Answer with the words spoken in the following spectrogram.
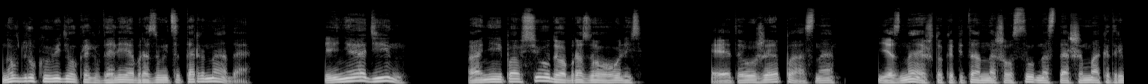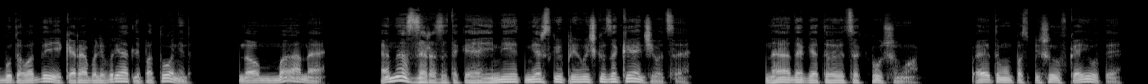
но вдруг увидел, как вдали образуется торнадо. И не один. Они повсюду образовывались. Это уже опасно. Я знаю, что капитан нашего судна — старший маг атрибута воды, и корабль вряд ли потонет. Но мана... Она, зараза такая, имеет мерзкую привычку заканчиваться. Надо готовиться к худшему поэтому поспешил в каюты.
